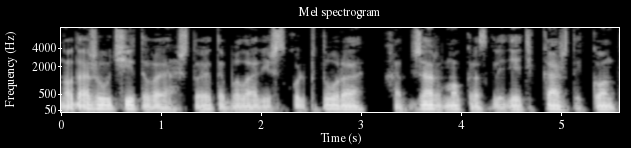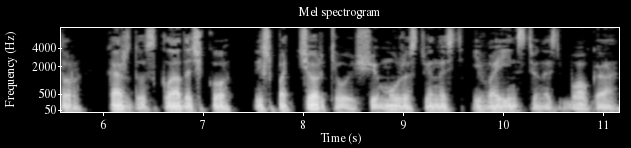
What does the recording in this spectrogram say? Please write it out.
Но даже учитывая, что это была лишь скульптура, Хаджар мог разглядеть каждый контур, каждую складочку, лишь подчеркивающую мужественность и воинственность Бога.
